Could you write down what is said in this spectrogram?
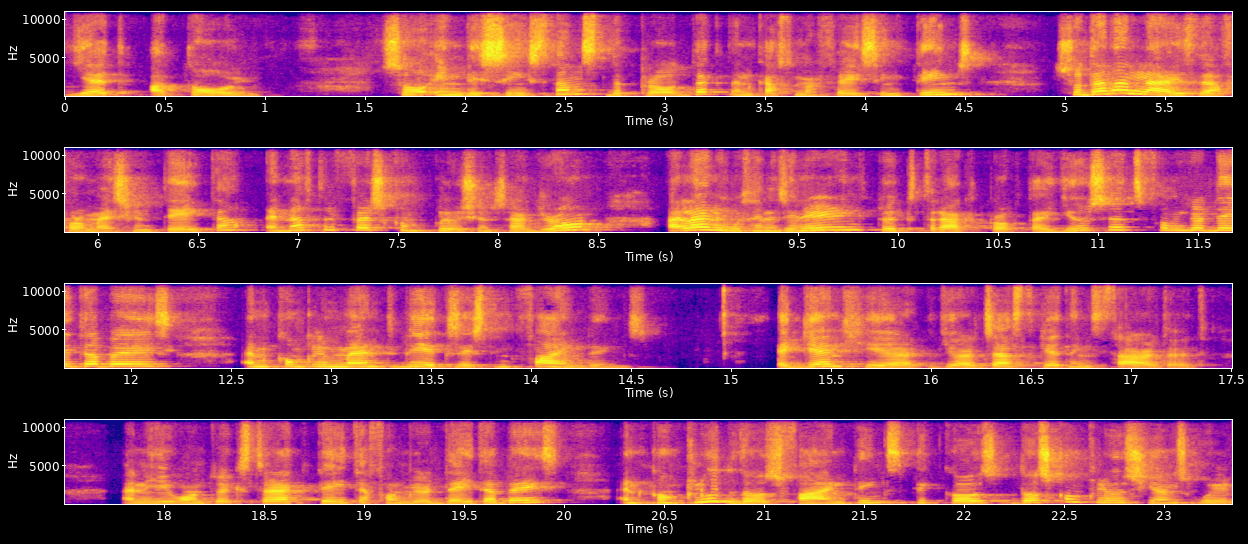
yet at all. So in this instance, the product and customer-facing teams should analyze the aforementioned data and after first conclusions are drawn, align with engineering to extract product usage from your database and complement the existing findings. Again here, you are just getting started and you want to extract data from your database and conclude those findings because those conclusions will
